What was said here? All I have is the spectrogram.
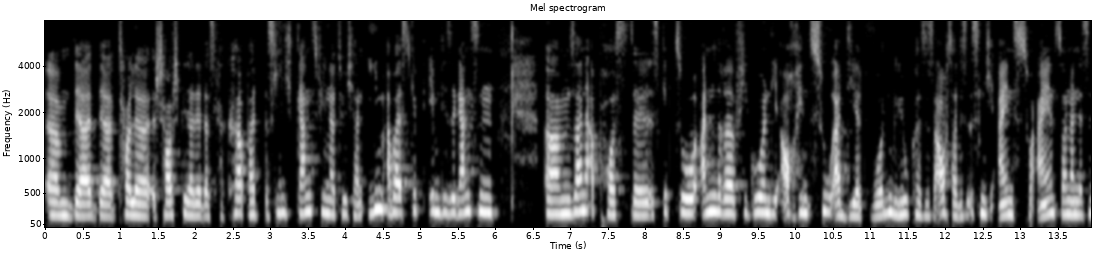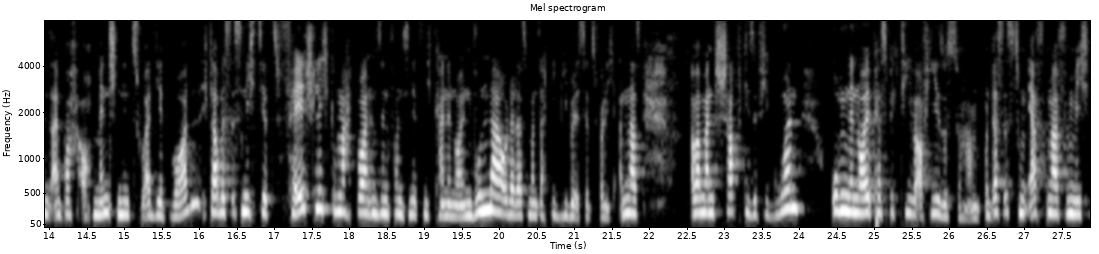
Ähm, der, der tolle Schauspieler, der das verkörpert. Das liegt ganz viel natürlich an ihm, aber es gibt eben diese ganzen ähm, seine Apostel. Es gibt so andere Figuren, die auch hinzuaddiert wurden, wie Lukas es auch sagt. Es ist nicht eins zu eins, sondern es sind einfach auch Menschen hinzuaddiert worden. Ich glaube, es ist nichts jetzt fälschlich gemacht worden im Sinne von, es sind jetzt nicht keine neuen Wunder oder dass man sagt, die Bibel ist jetzt völlig anders. Aber man schafft diese Figuren um eine neue Perspektive auf Jesus zu haben. Und das ist zum ersten Mal für mich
